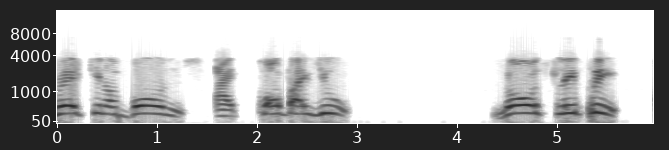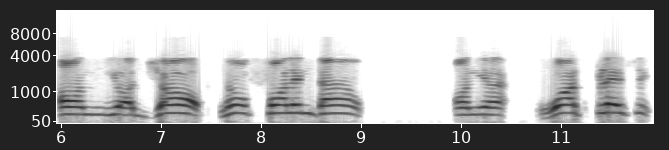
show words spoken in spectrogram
breaking of bones. I cover you. No slippery on your job. No falling down on your workplaces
